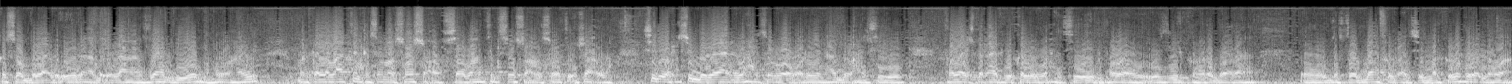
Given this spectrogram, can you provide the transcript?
ka soo bilaabay iiraan ilaa zambiya muxuu ahay. Marka labaatanka sanoo soo socoto soobaatanka soo socda soota insha allah sidii wax isu badalaana waxaas waa qorayn hadda waxaan siiyey falaistaraadkii kolley waxaan siiyey muxuu ahay wasiirka hore beeraha doctor bafo baan siiyey. Marka wax walba waa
